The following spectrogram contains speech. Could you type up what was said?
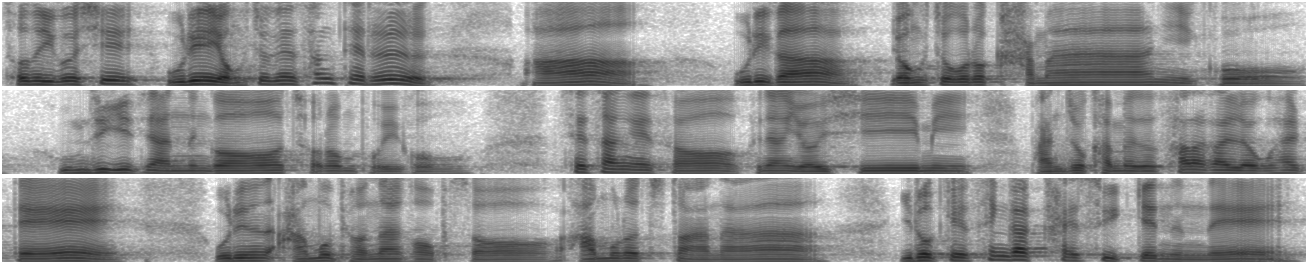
저는 이것이 우리의 영적인 상태를 아 우리가 영적으로 가만히 있고 움직이지 않는 것처럼 보이고 세상에서 그냥 열심히 만족하면서 살아가려고 할 때 우리는 아무 변화가 없어. 아무렇지도 않아. 이렇게 생각할 수 있겠는데.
